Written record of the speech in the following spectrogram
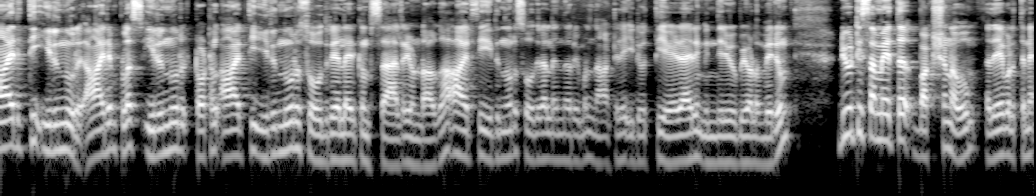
ആയിരത്തി ഇരുന്നൂറ് ആയിരം പ്ലസ് ഇരുന്നൂറ് ടോട്ടൽ ആയിരത്തി ഇരുന്നൂറ് സൗദിരിയലായിരിക്കും സാലറി ഉണ്ടാവുക. ആയിരത്തി ഇരുന്നൂറ് സൗദിരിയൽ എന്ന് പറയുമ്പോൾ നാട്ടിലെ ഇരുപത്തി ഏഴായിരം ഇന്ത്യ രൂപയോളം വരും. ഡ്യൂട്ടി സമയത്ത് ഭക്ഷണവും അതേപോലെ തന്നെ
